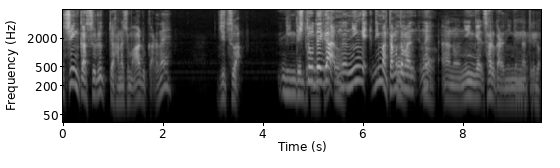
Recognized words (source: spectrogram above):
進化するって話もあるからね。実は。人間人手が、うん。ね人間今たまたまね、あの人間猿から人間になったけど、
